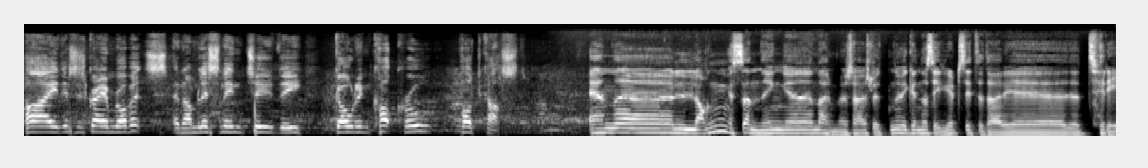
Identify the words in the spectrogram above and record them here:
Hi, this is Graham Roberts, and I'm listening to the Golden Cockerel podcast. En eh, lang sending eh, nærmer seg slutten. Vi kunne sikkert sittet her i eh, tre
